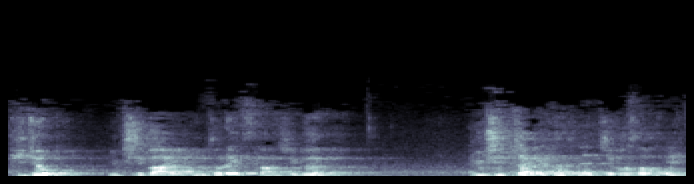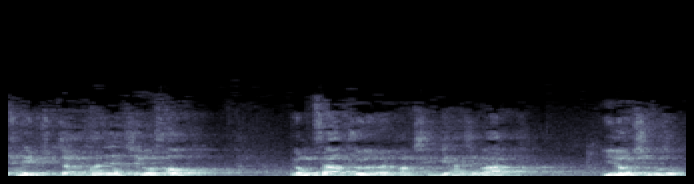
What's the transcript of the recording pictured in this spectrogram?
기존 60i 인터레이스 방식은 60장의 사진을 찍어서 1초에 60장의 사진을 찍어서 영상 구현을 방식이긴 하지만 이런 식으로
